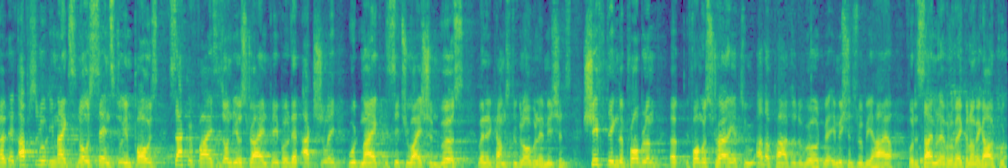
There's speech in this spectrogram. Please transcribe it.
Uh, it absolutely makes no sense to impose sacrifices on the Australian people that actually would make the situation worse when it comes to global emissions. Shifting the problem uh, from Australia to other parts of the world where emissions will be higher for the same level of economic output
